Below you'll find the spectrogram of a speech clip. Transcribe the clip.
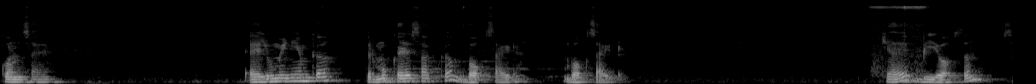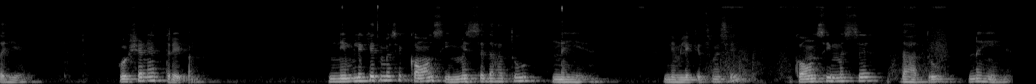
कौन सा है? एल्यूमिनियम का प्रमुख एस आपका बॉक्साइड है, बॉक्साइड। क्या है? बी ऑप्शन सही है। क्वेश्चन है त्रेपन। निम्नलिखित में से कौन सी मिश्र धातु नहीं है? निम्नलिखित में से कौन सी मिश्र धातु नहीं है?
